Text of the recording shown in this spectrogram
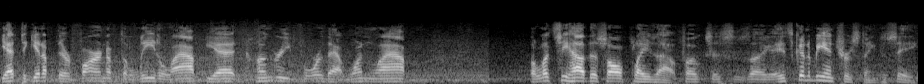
yet to get up there far enough to lead a lap yet. Hungry for that one lap. But let's see how this all plays out, folks. This is uh, it's going to be interesting to see.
